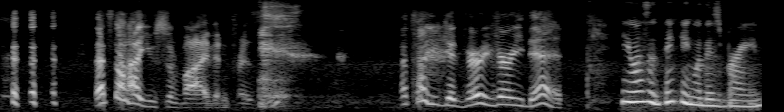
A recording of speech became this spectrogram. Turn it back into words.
That's not how you survive in prison. That's how you get very, very dead. He wasn't thinking with his brain.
